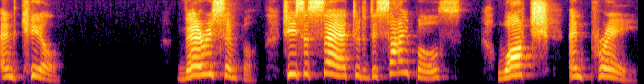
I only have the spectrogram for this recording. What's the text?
and kill. Very simple. Jesus said to the disciples, Watch and pray.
